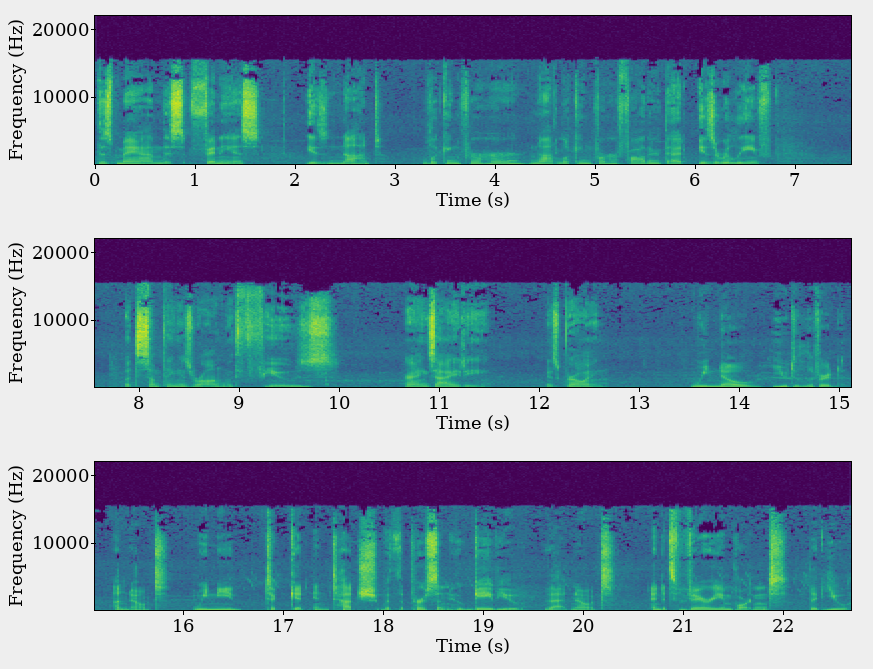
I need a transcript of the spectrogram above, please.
This man, this Phineas, is not looking for her, not looking for her father. That is a relief. But something is wrong with Fuse. Her anxiety is growing. We know you delivered a note. We need to get in touch with the person who gave you that note, and it's very important that you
